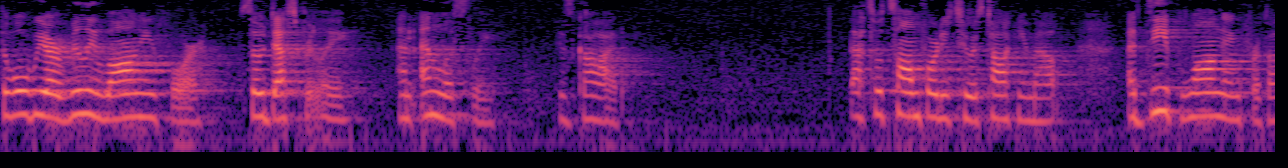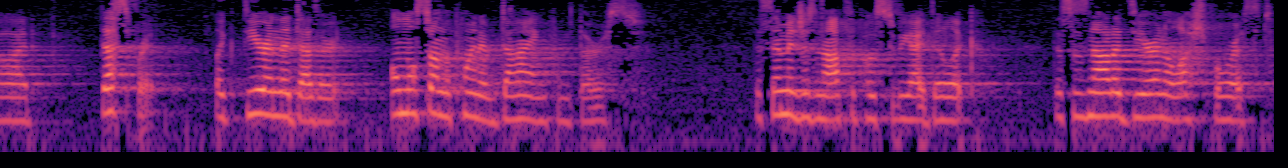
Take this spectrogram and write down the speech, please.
that what we are really longing for so desperately and endlessly is God. That's what Psalm 42 is talking about a deep longing for God, desperate, like deer in the desert, almost on the point of dying from thirst. This image is not supposed to be idyllic. This is not a deer in a lush forest.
